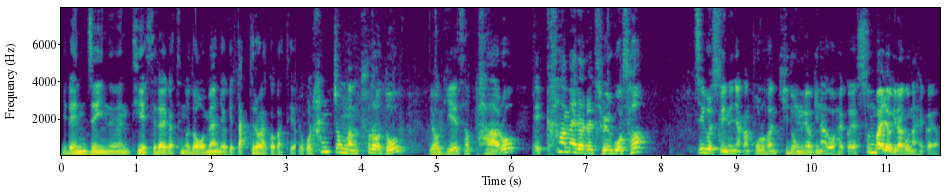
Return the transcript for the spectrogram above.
이 렌즈 있는 DSLR 같은 거 넣으면 여기 딱 들어갈 것 같아요. 이걸 한쪽만 풀어도 여기에서 바로 이 카메라를 들고서 찍을 수 있는 약간 고루한 기동력이라고 할까요? 순발력이라고나 할까요?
